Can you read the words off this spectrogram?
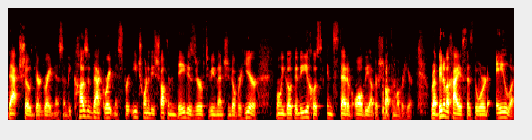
that showed their greatness. And because of that greatness, for each one of these Shvatim, they deserve to be mentioned over here when we go through the Yichus instead of all the other Shvatim over here. Rabbeinu Bachaya says the word Eile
